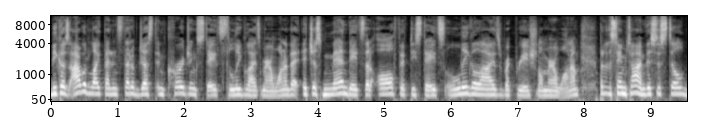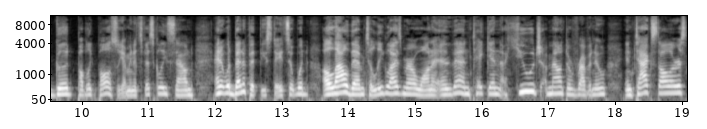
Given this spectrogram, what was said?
because I would like that instead of just encouraging states to legalize marijuana, that it just mandates that all 50 states legalize recreational marijuana. But at the same time, this is still good public policy. I mean, it's fiscally sound and it would benefit these states. It would allow them to legalize marijuana and then take in a huge amount of revenue in tax dollars.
